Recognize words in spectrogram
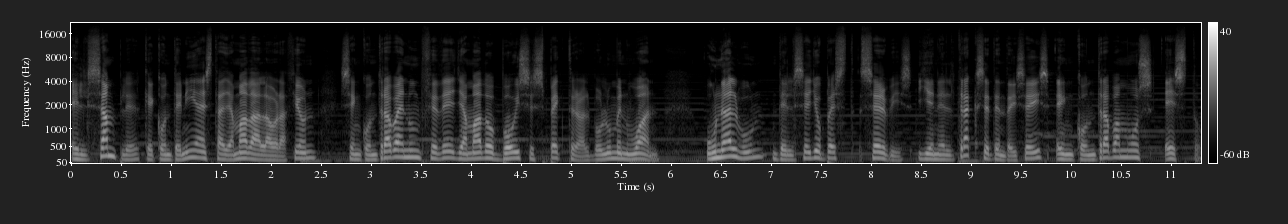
El sampler que contenía esta llamada a la oración se encontraba en un CD llamado Voice Spectral Volumen 1, un álbum del sello Best Service y en el track 76 encontrábamos esto.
